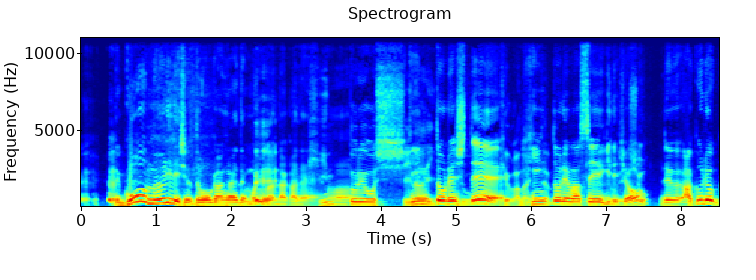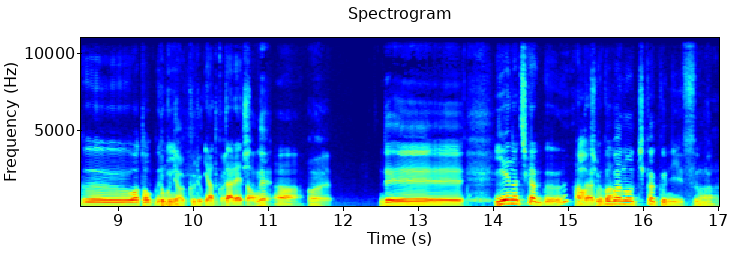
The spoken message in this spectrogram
で5無理でしょどう考えてもで今の中で。筋トレをしない筋トレして筋トレは正義でしょ？で握力を特に特に握力やったれと、って書いてまうん。はい。で、家の近く？あ働く職場の近くに住む。だか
